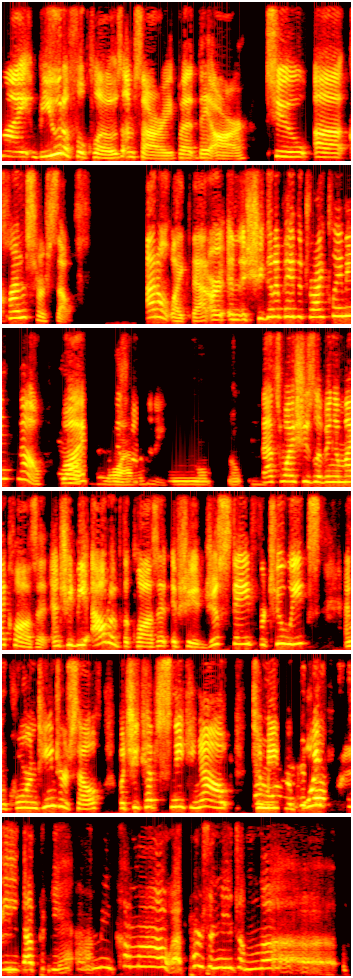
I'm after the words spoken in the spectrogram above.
my beautiful clothes. I'm sorry, but they are to uh, cleanse herself. I don't like that. Are and is she gonna pay the dry cleaning? No. Why? There's no Whatever. money. Nope. That's why she's living in my closet. And she'd be out of the closet if she had just stayed for two weeks and quarantined herself, but she kept sneaking out to Come meet her on, just boyfriend. eat up- Yeah, I mean, come on. A person needs some love.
